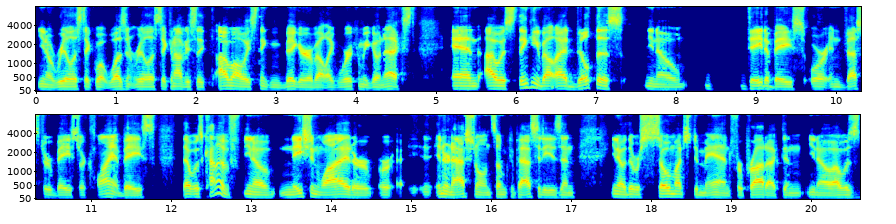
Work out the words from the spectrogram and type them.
you know realistic what wasn't realistic and obviously i'm always thinking bigger about like where can we go next? And i was thinking about i had built this you know database or investor base or client base that was kind of you know nationwide or or uh, international in some capacities. And you know there was so much demand for product. And you know i was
